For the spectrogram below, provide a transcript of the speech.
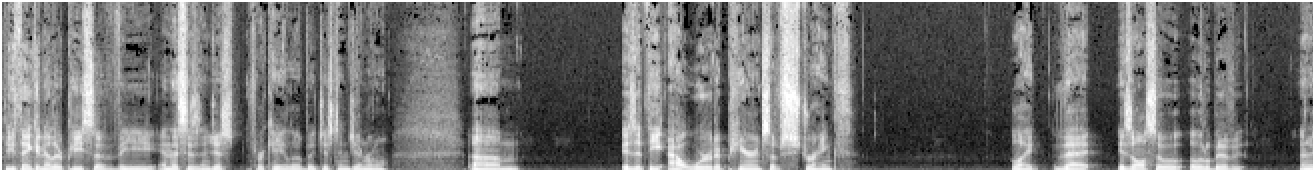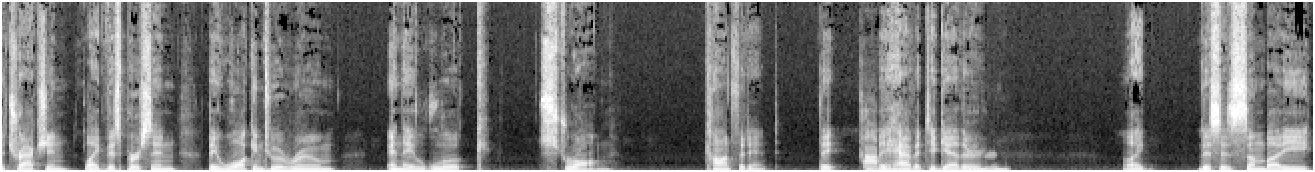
Do you think another piece of the, and this isn't just for Kayla, but just in general, um, is it the outward appearance of strength? Like that is also a little bit of an attraction. Like this person, they walk into a room and they look strong, confident. They they have it together. Mm-hmm. Like this is somebody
